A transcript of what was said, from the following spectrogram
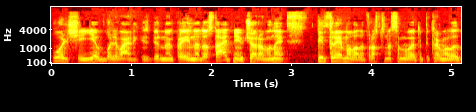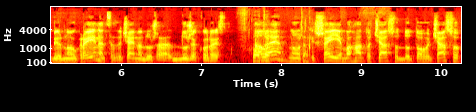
Польщі є вболівальників збірної країни достатньо, і вчора вони підтримували, просто несамовито підтримували збірну України. Це звичайно дуже дуже корисно. Отак, Але знову ж таки, ще є багато часу до того часу,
